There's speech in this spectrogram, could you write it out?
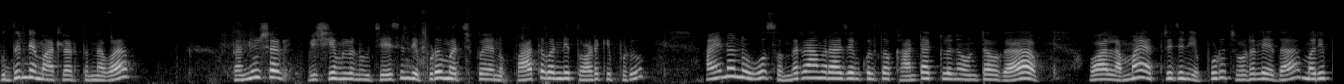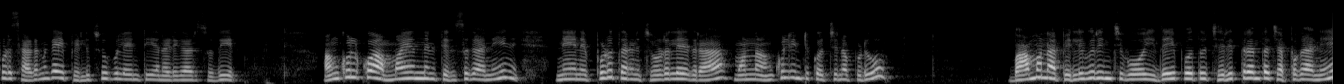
బుద్ధుండే మాట్లాడుతున్నావా? తనూష విషయంలో నువ్వు చేసింది ఎప్పుడో మర్చిపోయాను. పాతవన్నీ తోడకిప్పుడు. అయినా నువ్వు సుందరరామరాజు అంకులతో కాంటాక్ట్లోనే ఉంటావుగా. వాళ్ళ అమ్మాయి అత్రిజని ఎప్పుడూ చూడలేదా? మరి ఇప్పుడు సడన్గా ఈ పెళ్ళి చూపులేంటి? అని అడిగాడు సుధీర్. అంకుల్కు అమ్మాయి ఉందని తెలుసు కానీ నేనెప్పుడు తనని చూడలేదురా. మొన్న అంకుల్ ఇంటికి వచ్చినప్పుడు బామ్మ నా పెళ్ళి గురించి ఓ ఇదైపోతూ చరిత్ర అంతా చెప్పగానే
